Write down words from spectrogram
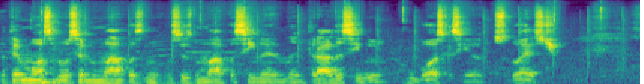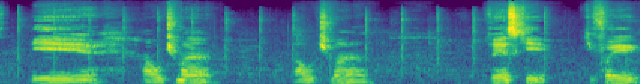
até mostra pra você no mapa, no, vocês no mapa, assim, né, na entrada assim, do, do bosque, assim, no sudoeste. E a última, a última vez que, que foi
